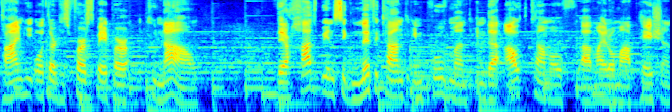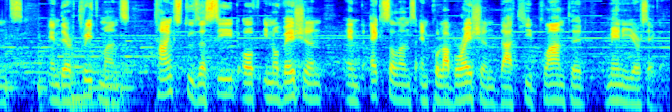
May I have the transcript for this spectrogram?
time he authored his first paper to now, there has been significant improvement in the outcome of uh, myeloma patients and their treatments thanks to the seed of innovation and excellence and collaboration that he planted many years ago.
